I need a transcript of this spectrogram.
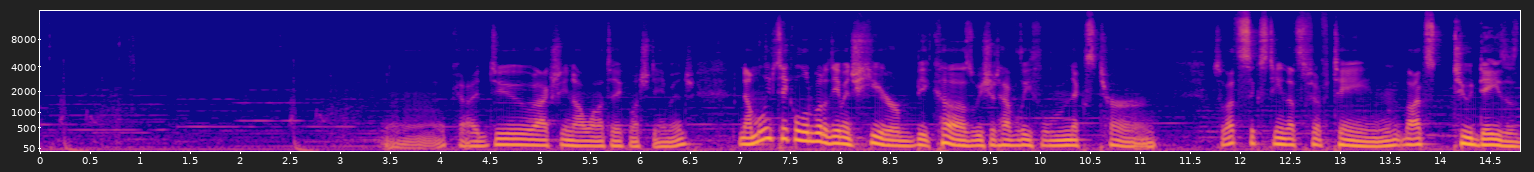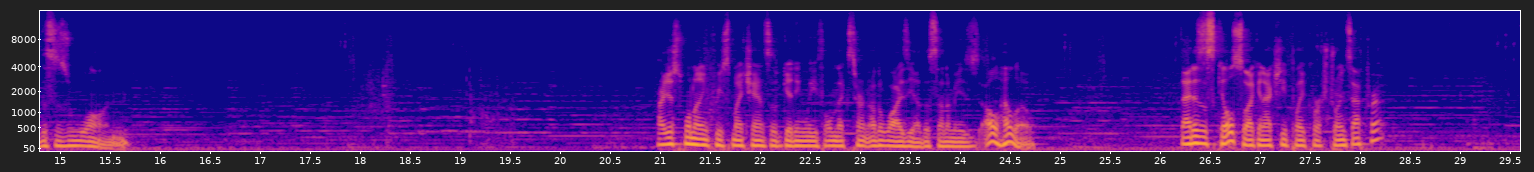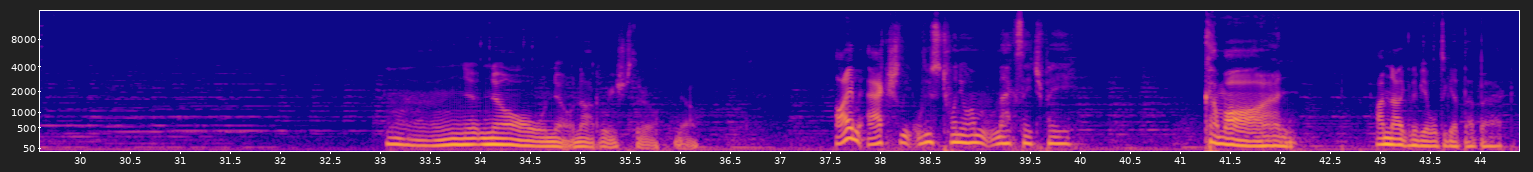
Okay, I do actually not want to take much damage. Now, I'm willing to take a little bit of damage here because we should have lethal next turn. So that's 16, that's 15. That's two dazes, this is one. I just want to increase my chances of getting lethal next turn, otherwise, yeah, this enemy's... Oh, hello. That is a skill, so I can actually play Crush Joints after it. Hmm, no, no, not reached through, no. I'm actually... Lose 21 max HP? Come on! I'm not going to be able to get that back.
